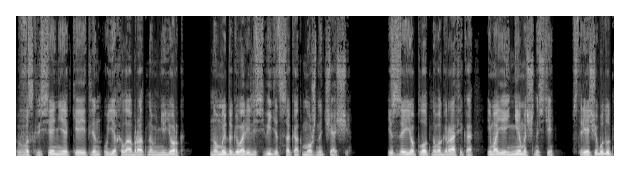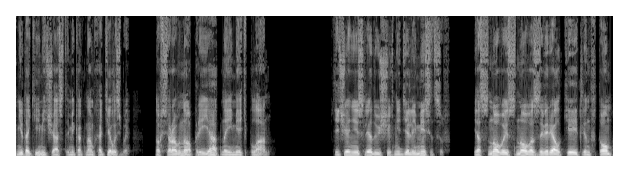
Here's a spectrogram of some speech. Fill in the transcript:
В воскресенье Кейтлин уехала обратно в Нью-Йорк, но мы договорились видеться как можно чаще. Из-за ее плотного графика и моей немощности Встречи будут не такими частыми, как нам хотелось бы, но все равно приятно иметь план. В течение следующих недель и месяцев я снова и снова заверял Кейтлин в том,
